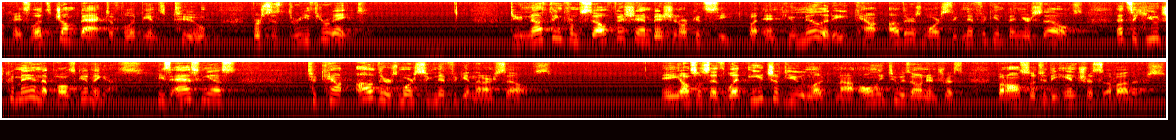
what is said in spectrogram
Okay, so let's jump back to Philippians 2, verses 3 through 8. Do nothing from selfish ambition or conceit, but in humility count others more significant than yourselves. That's a huge command that Paul's giving us. He's asking us to count others more significant than ourselves. And he also says, Let each of you look not only to his own interests, but also to the interests of others.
